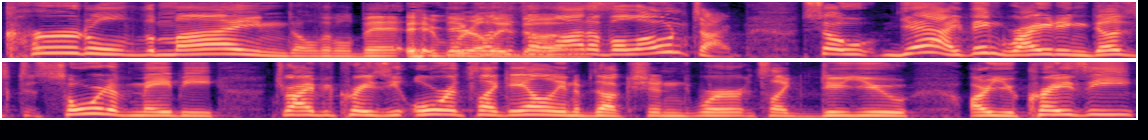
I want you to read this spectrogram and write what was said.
curdle the mind a little bit. It because really it's a lot of alone time. So yeah, I think writing does sort of maybe drive you crazy, or it's like alien abduction, where it's like, do you are you crazy,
